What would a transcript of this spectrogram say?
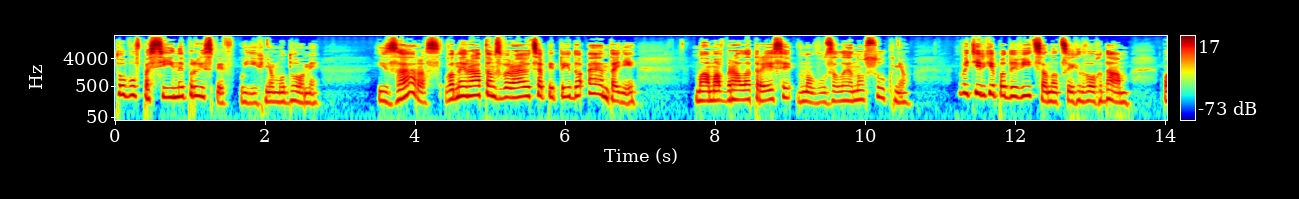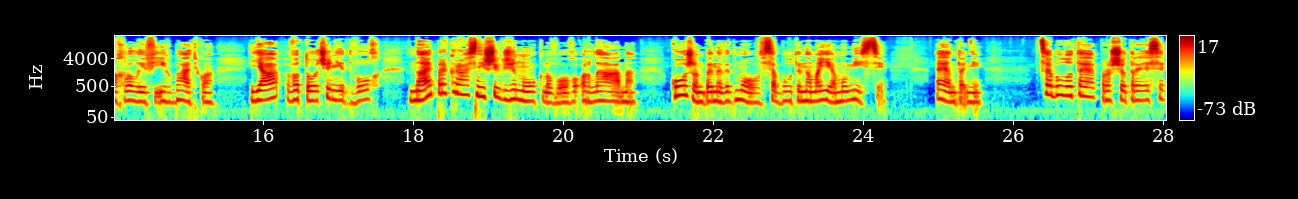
То був постійний приспів у їхньому домі. І зараз вони раптом збираються піти до Ентоні. Мама вбрала Трейсі в нову зелену сукню. Ви тільки подивіться на цих двох дам, похвалив їх батько. Я в оточенні двох найпрекрасніших жінок Нового Орлеана. Кожен би не відмовився бути на моєму місці. Ентоні, це було те, про що Тресі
